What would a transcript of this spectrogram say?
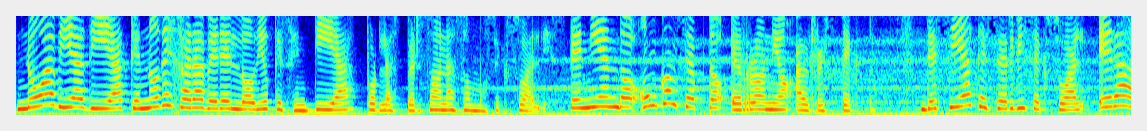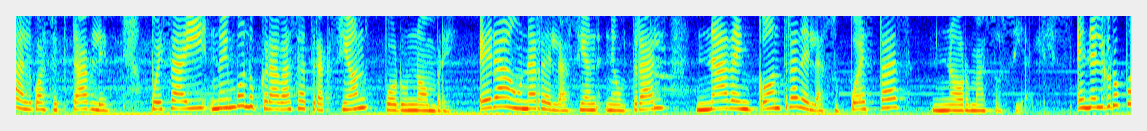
No había día que no dejara ver el odio que sentía por las personas homosexuales, teniendo un concepto erróneo al respecto. Decía que ser bisexual era algo aceptable, pues ahí no involucrabas atracción por un hombre, era una relación neutral, nada en contra de las supuestas normas sociales. En el grupo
